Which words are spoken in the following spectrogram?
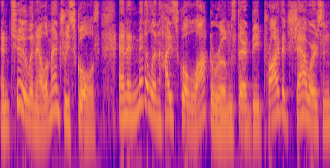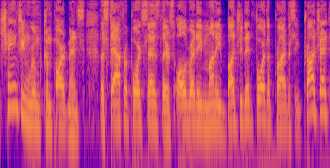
and two in elementary schools. And in middle and high school locker rooms, there'd be private showers and changing room compartments. The staff report says there's already money budgeted for the privacy project,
